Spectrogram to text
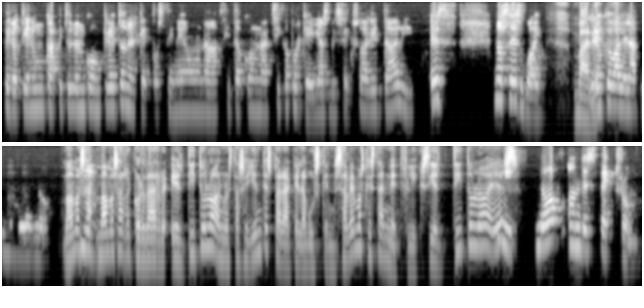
pero tiene un capítulo en concreto en el que pues tiene una cita con una chica porque ella es bisexual y tal, y es, no sé, es guay. Vale. Creo que vale la pena verlo. Vamos a, Mm. vamos a recordar el título a nuestras oyentes para que la busquen. Sabemos que está en Netflix y el título es... Sí, Love on the Spectrum,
